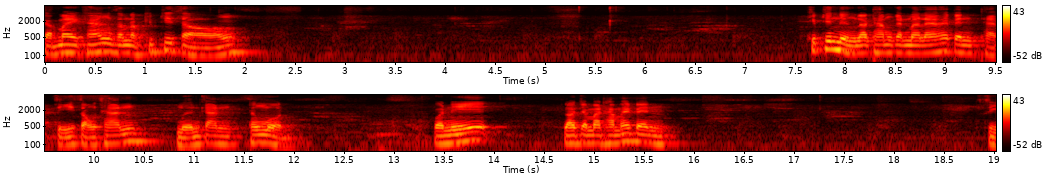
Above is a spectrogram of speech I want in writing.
กลับมาอีกครั้งสำหรับคลิปที่สองคลิปที่หนึ่งเราทำกันมาแล้วให้เป็นแถบสีสองชั้นเหมือนกันทั้งหมด วันนี้เราจะมาทำให้เป็น สี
